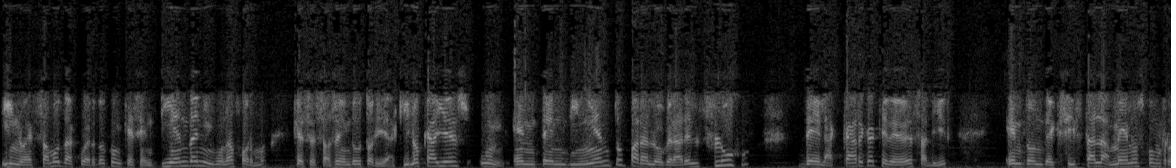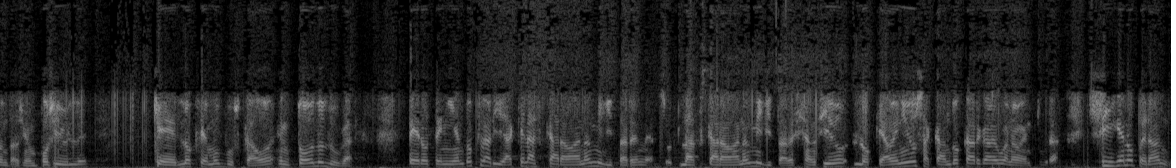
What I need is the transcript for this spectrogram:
Y no estamos de acuerdo con que se entienda en ninguna forma que se está haciendo autoridad. Aquí lo que hay es un entendimiento para lograr el flujo de la carga que debe salir en donde exista la menos confrontación posible, que es lo que hemos buscado en todos los lugares pero teniendo claridad que las caravanas militares, las caravanas militares que han sido lo que ha venido sacando carga de Buenaventura, siguen operando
